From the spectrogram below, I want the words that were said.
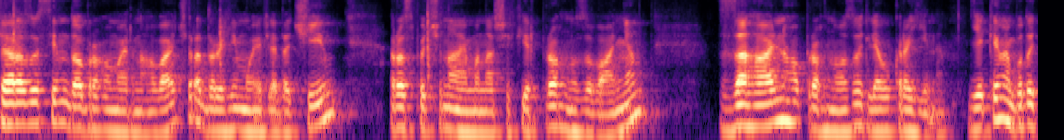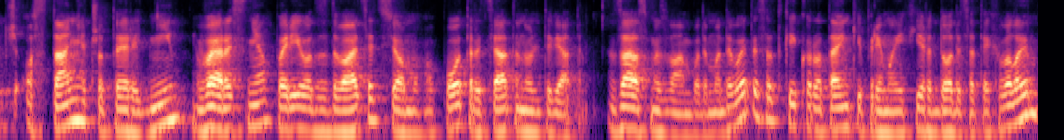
Ще раз усім доброго мирного вечора, дорогі мої глядачі. Розпочинаємо наш ефір прогнозування загального прогнозу для України, якими будуть останні 4 дні вересня, період з 27 по 30.09. Зараз ми з вами будемо дивитися такий коротенький прямий ефір до 10 хвилин.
